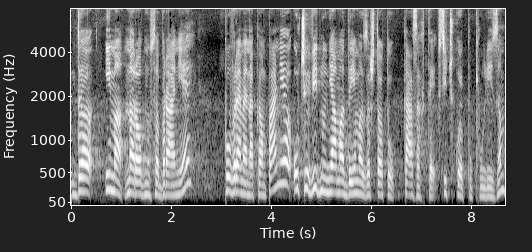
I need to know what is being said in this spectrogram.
да има Народно събрание по време на кампания. Очевидно няма да има, защото казахте, всичко е популизъм.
